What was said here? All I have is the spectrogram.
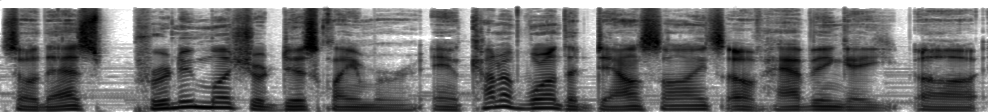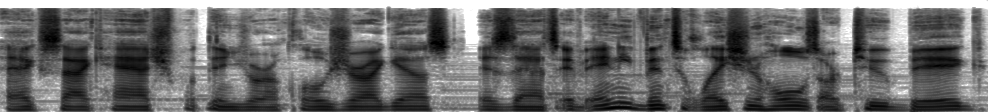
So that's pretty much your disclaimer and kind of one of the downsides of having a uh, egg sac hatch within your enclosure I guess, is that if any ventilation holes are too big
